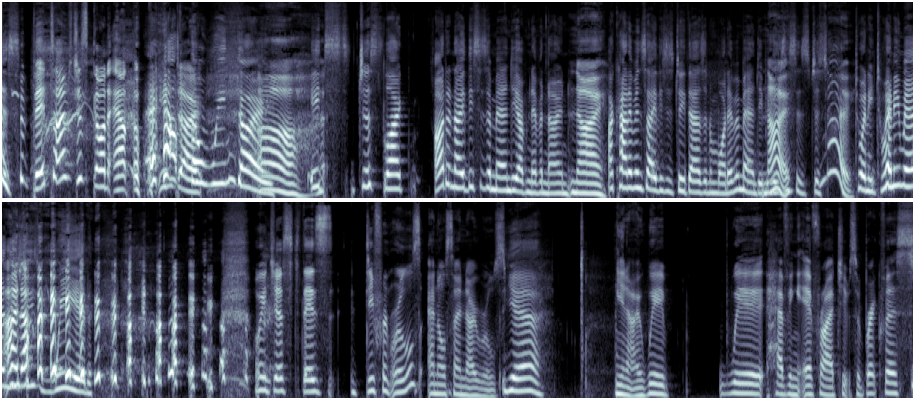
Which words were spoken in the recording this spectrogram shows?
cares? bedtime's just gone out the window. Out the window. Oh. It's just like, I don't know. This is a Mandy I've never known. no, I can't even say this is 2000 and whatever Mandy because No. this is just No. 2020 Mandy. I know. She's weird. we just there's different rules and also no rules. yeah. You know, we're we're having air fryer chips for breakfast.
